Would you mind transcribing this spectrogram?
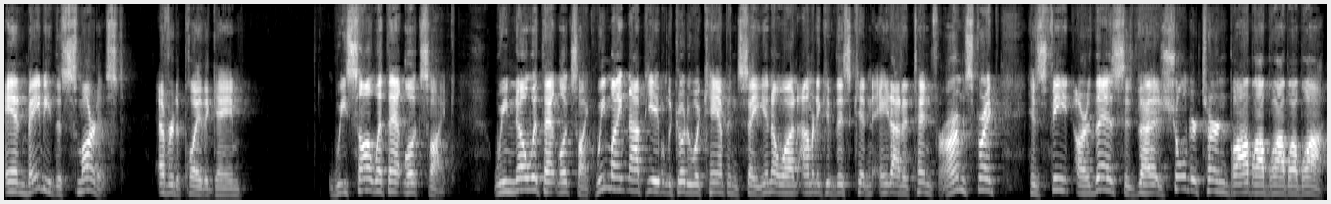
and maybe the smartest ever to play the game. We saw what that looks like. We know what that looks like. We might not be able to go to a camp and say, you know what, I'm going to give this kid an 8 out of 10 for arm strength. His feet are this, his, uh, his shoulder turn, blah, blah, blah, blah, blah.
